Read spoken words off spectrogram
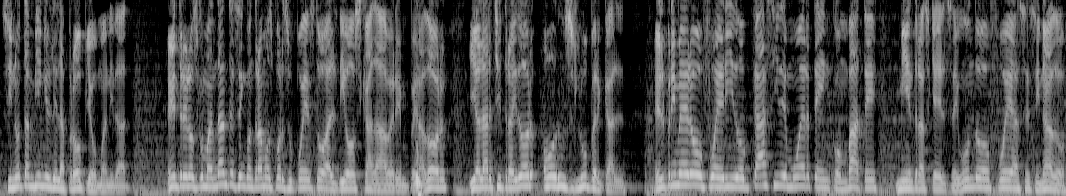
sino también el de la propia humanidad. Entre los comandantes encontramos por supuesto al dios cadáver emperador y al architraidor Horus Lupercal, el primero fue herido casi de muerte en combate, mientras que el segundo fue asesinado.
